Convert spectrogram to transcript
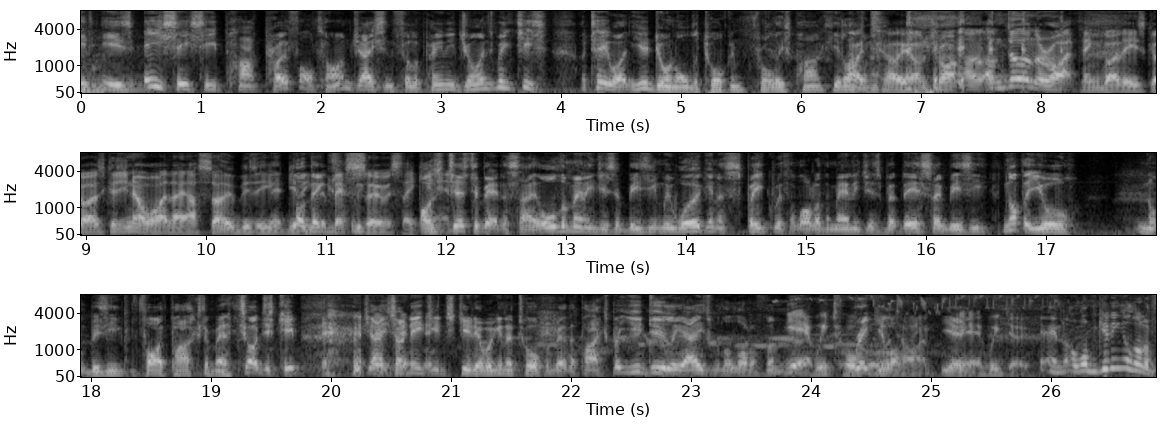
it is ECC Park Profile time. Jason Filippini joins me. Geez, I tell you what, you're doing all the talking for all these parks. You're I loving it. tell you, I'm trying. I'm I'm doing the right thing by these guys because you know why they are so busy giving Oh, they- the best we- service they can. I was just about to say, all the managers are busy. and We were going to speak with a lot of the managers, but they're so busy. Not that you're not busy, five parks to manage. I just keep, Jason, I need you in studio. We're going to talk about the parks, but you do liaise with a lot of them. yeah, we talk regularly. all time. Yeah. we do. And I'm getting a lot of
